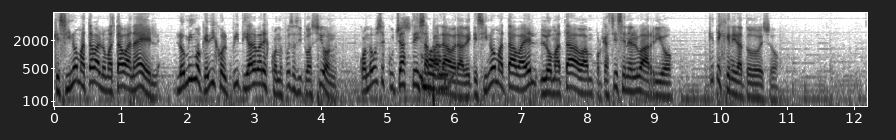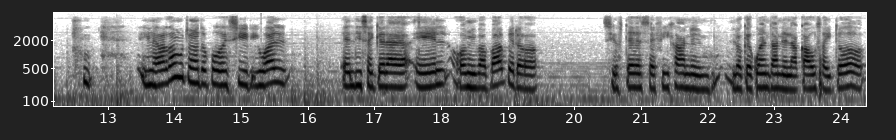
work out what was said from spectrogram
que si no mataba lo mataban a él. Lo mismo que dijo el Piti Álvarez cuando fue esa situación. Cuando vos escuchaste esa Bueno. palabra de que si no mataba a él, lo mataban, porque así es en el barrio, ¿qué te genera todo eso? Y la verdad mucho no te puedo decir. Igual él dice que era él o mi papá, pero si ustedes se fijan en lo que cuentan en la causa y todo,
